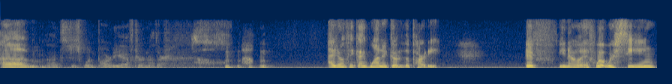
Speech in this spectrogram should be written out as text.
Um, That's just one party after another. I don't think I want to go to the party. If you know, if what we're seeing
